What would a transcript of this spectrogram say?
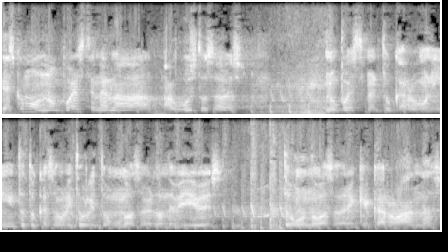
Es como no puedes tener nada a gusto, ¿sabes? No puedes tener tu carro bonito, tu casa bonita porque todo el mundo va a saber dónde vives. Todo el mundo va a saber en qué carro andas.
